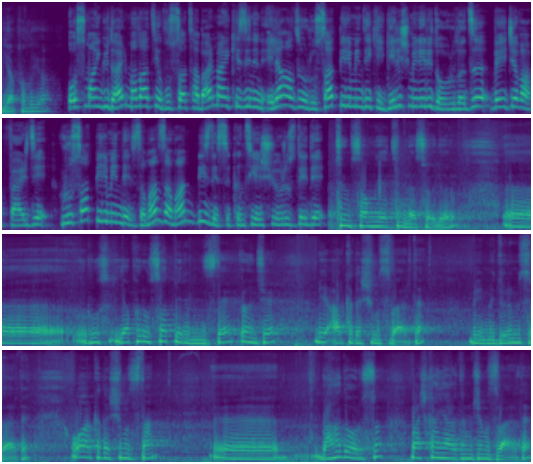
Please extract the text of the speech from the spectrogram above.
yapılıyor. Osman Güder, Malatya Vuslat Haber Merkezi'nin ele aldığı ruhsat birimindeki gelişmeleri doğruladı ve cevap verdi. Ruhsat biriminde zaman zaman biz de sıkıntı yaşıyoruz dedi. Tüm samimiyetimle söylüyorum. Ee, Rus- yapı ruhsat birimimizde önce bir arkadaşımız vardı. Bir müdürümüz vardı. O arkadaşımızdan e, daha doğrusu başkan yardımcımız vardı.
